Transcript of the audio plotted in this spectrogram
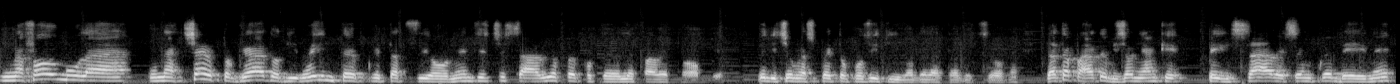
Una formula, un certo grado di reinterpretazione necessario per poterle fare proprie. Quindi c'è un aspetto positivo della traduzione. D'altra parte bisogna anche pensare sempre bene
